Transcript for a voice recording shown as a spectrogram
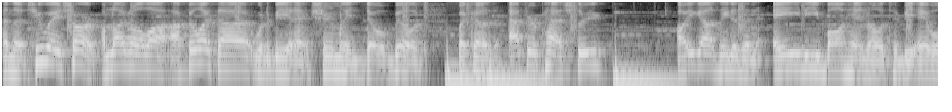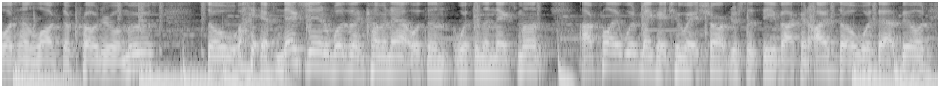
And the two-way sharp, I'm not gonna lie, I feel like that would be an extremely dope build because after patch 3, all you guys need is an AD ball handle to be able to unlock the Pro Dribble moves. So if next gen wasn't coming out within within the next month, I probably would make a two-way sharp just to see if I could ISO with that build.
